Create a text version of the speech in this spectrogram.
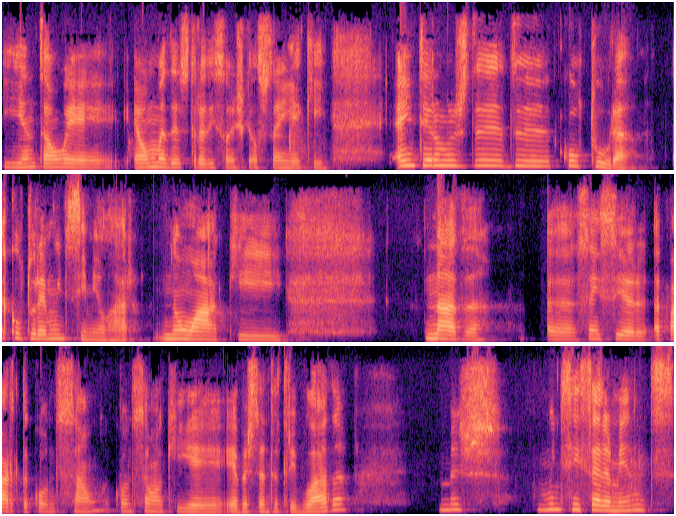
e então é, é uma das tradições que eles têm aqui. Em termos de, de cultura, a cultura é muito similar, não há aqui nada uh, sem ser a parte da condução, a condução aqui é, é bastante atribulada, mas muito sinceramente,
